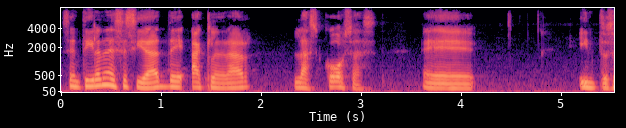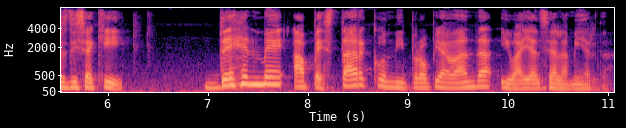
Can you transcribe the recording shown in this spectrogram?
sentí la necesidad de aclarar las cosas. Eh, entonces dice aquí, déjenme apestar con mi propia banda y váyanse a la mierda.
